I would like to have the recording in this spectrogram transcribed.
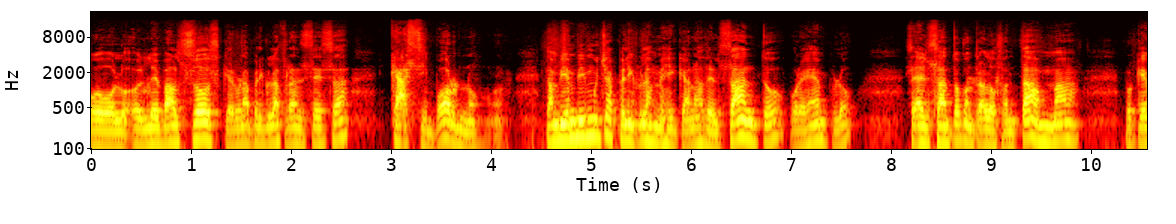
o Le Balsos, que era una película francesa casi porno. También vi muchas películas mexicanas del Santo, por ejemplo, o sea, El Santo contra los fantasmas, porque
